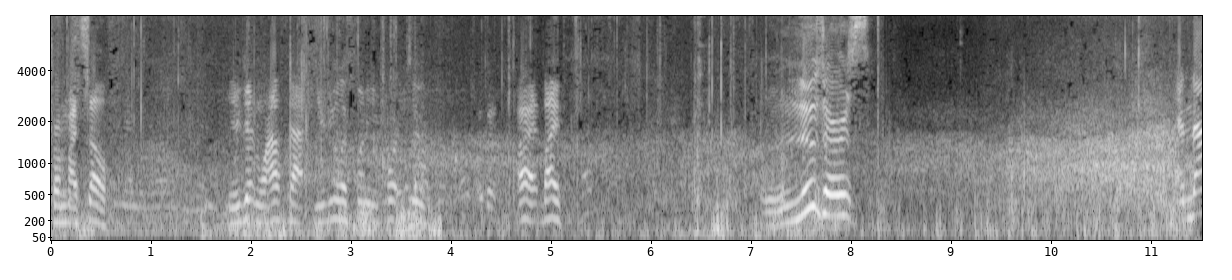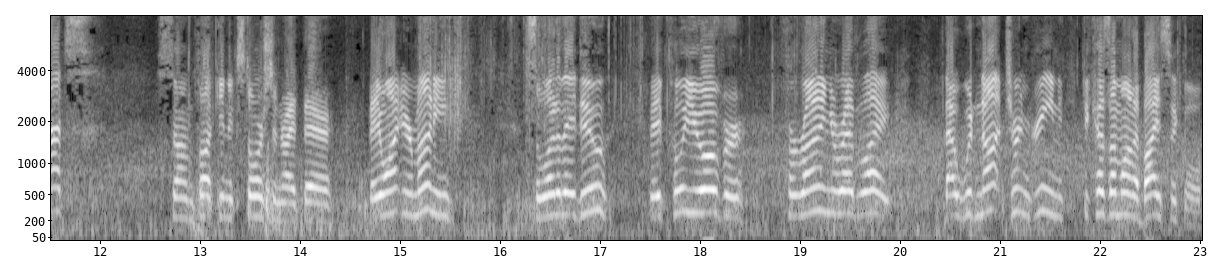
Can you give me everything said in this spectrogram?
From myself. You're getting laughed at. You're gonna look funny in court too. Okay. Alright, bye. Losers! And that's some fucking extortion right there. They want your money. So what do they do? They pull you over for running a red light that would not turn green because I'm on a bicycle.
